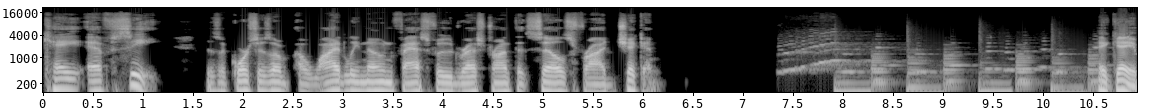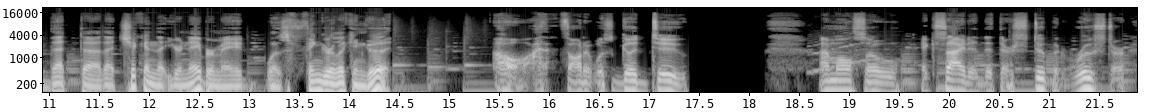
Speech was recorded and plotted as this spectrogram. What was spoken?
KFC. This, of course, is a, a widely known fast food restaurant that sells fried chicken. Hey, Gabe, that uh, that chicken that your neighbor made was finger licking good. Oh, I thought it was good too. I'm also excited that their stupid rooster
